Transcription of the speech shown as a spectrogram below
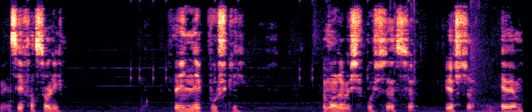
Więcej fasoli. Do innej puszki. To może być w puszce jeszcze, nie wiem.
